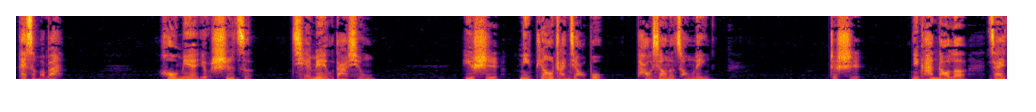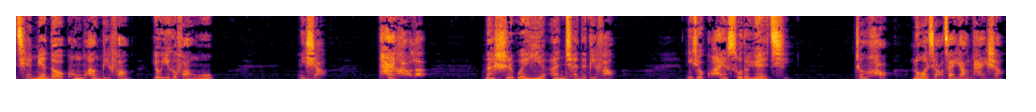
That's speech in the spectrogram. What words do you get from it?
该怎么办？后面有狮子，前面有大熊。于是你调转脚步，逃向了丛林。这时，你看到了在前面的空旷地方有一个房屋。你想，太好了，那是唯一安全的地方。你就快速的跃起。正好落脚在阳台上。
